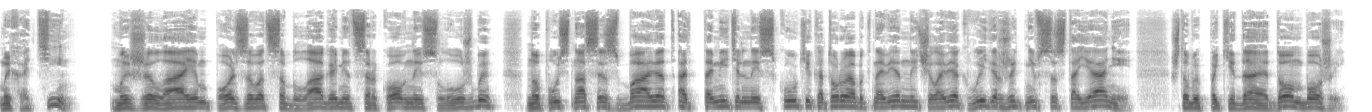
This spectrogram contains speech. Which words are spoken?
Мы хотим, мы желаем пользоваться благами церковной службы, но пусть нас избавят от томительной скуки, которую обыкновенный человек выдержать не в состоянии, чтобы, покидая Дом Божий,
